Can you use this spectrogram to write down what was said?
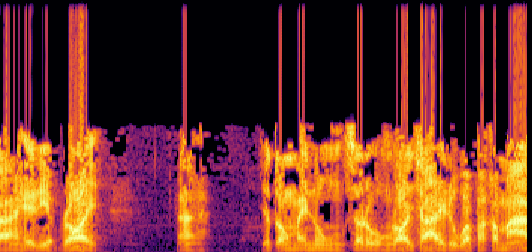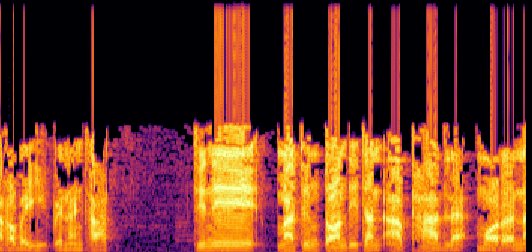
กายให้เรียบร้อย อ่า จะต้องไม่นุ่งสรงรอยชายหรือว่าพระขม้าเข้าไปอีกเป็นอันขาดทีนี้มาถึงตอนที่ท่านอาพาธและมรณ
